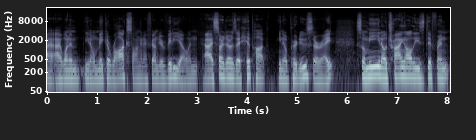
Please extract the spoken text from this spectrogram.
I, I want to you know make a rock song, and I found your video, and I started out as a hip hop you know producer, right? So me, you know, trying all these different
